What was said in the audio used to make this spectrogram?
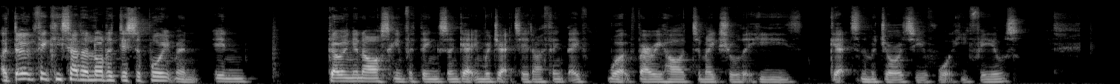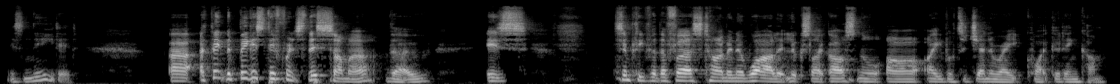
I don't think he's had a lot of disappointment in going and asking for things and getting rejected. I think they've worked very hard to make sure that he gets the majority of what he feels is needed. Uh, I think the biggest difference this summer, though, is simply for the first time in a while, it looks like Arsenal are able to generate quite good income.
